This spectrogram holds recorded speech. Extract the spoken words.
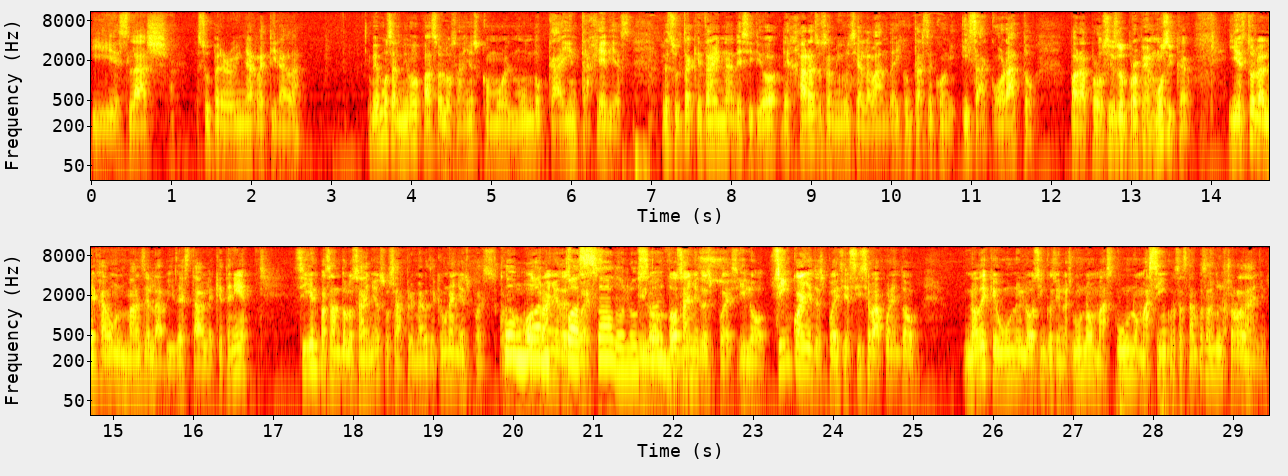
y slash superheroína retirada. Vemos al mismo paso de los años como el mundo cae en tragedias. Resulta que Dinah decidió dejar a sus amigos y a la banda y juntarse con Isaac Orato para producir su propia música. Y esto la aleja aún más de la vida estable que tenía. Siguen pasando los años, o sea, primero de que un año después, luego ¿Cómo otro año después, los y luego dos años? después, y luego cinco años después, y así se va poniendo, no de que uno y luego cinco, sino es uno más uno más cinco, o sea, están pasando un chorro de años.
